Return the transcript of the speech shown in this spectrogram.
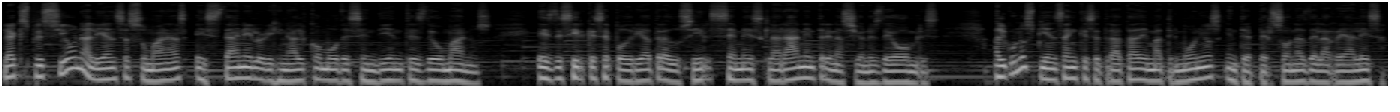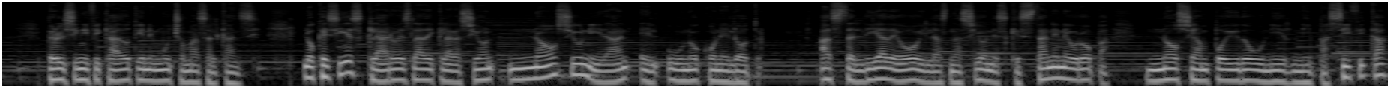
La expresión alianzas humanas está en el original como descendientes de humanos, es decir, que se podría traducir se mezclarán entre naciones de hombres. Algunos piensan que se trata de matrimonios entre personas de la realeza, pero el significado tiene mucho más alcance. Lo que sí es claro es la declaración no se unirán el uno con el otro. Hasta el día de hoy las naciones que están en Europa no se han podido unir ni pacífica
